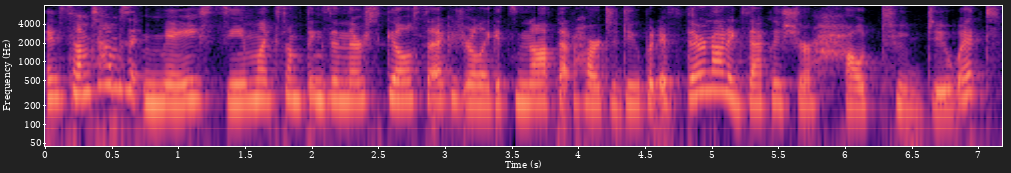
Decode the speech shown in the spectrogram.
And sometimes it may seem like something's in their skill set because you're like, it's not that hard to do. But if they're not exactly sure how to do it,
